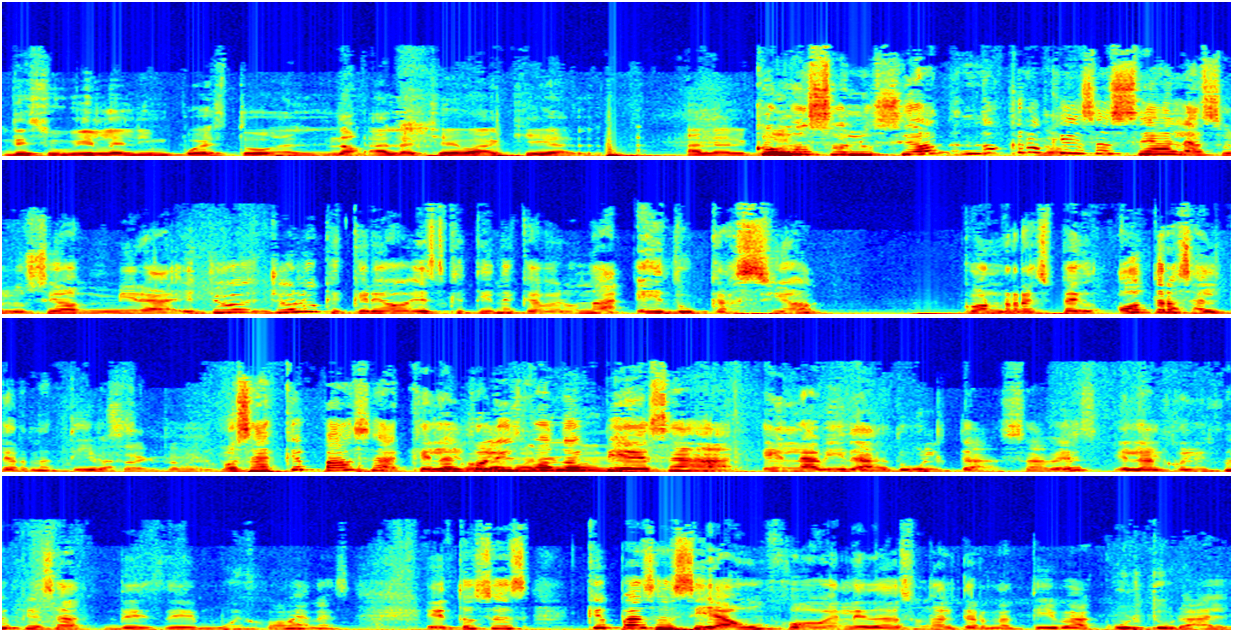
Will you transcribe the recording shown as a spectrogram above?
de subirle el impuesto al, a la cheva aquí al, alcohol? Como solución, no creo que esa sea la solución. Mira, yo, yo lo que creo es que tiene que haber una educación con respecto otras alternativas. O sea, ¿qué pasa? Que el alcoholismo no empieza en la vida adulta, ¿sabes? El alcoholismo empieza desde muy jóvenes. Entonces, ¿qué pasa si a un joven le das una alternativa cultural?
